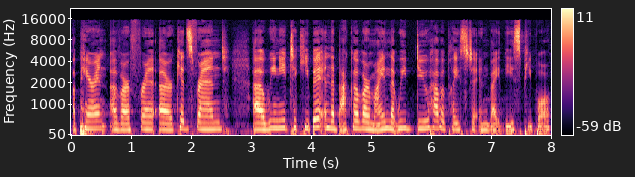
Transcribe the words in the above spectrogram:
a parent of our friend, our kid's friend, uh, we need to keep it in the back of our mind that we do have a place to invite these people.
